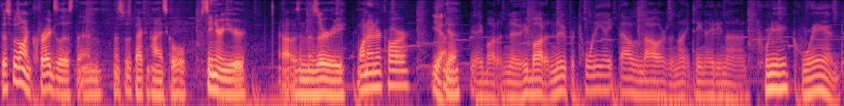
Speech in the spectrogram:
This was on Craigslist then. This was back in high school, senior year. Uh, I was in Missouri. One owner car? Yeah. Yeah. yeah. He bought it new. He bought it new for $28,000 in 1989. 28 grand.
